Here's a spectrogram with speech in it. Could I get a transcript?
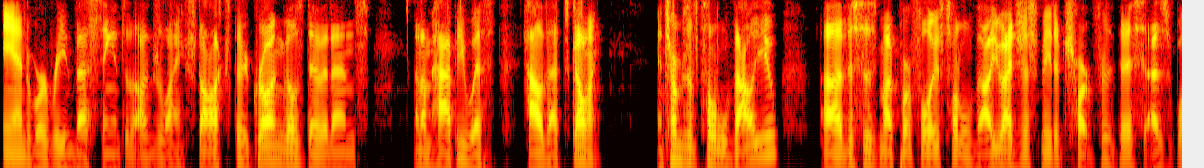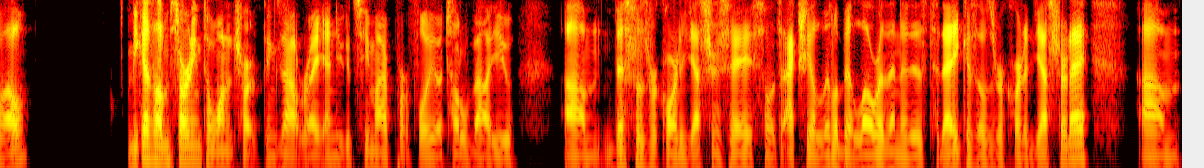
and we're reinvesting into the underlying stocks. They're growing those dividends, and I'm happy with how that's going. In terms of total value, uh, this is my portfolio's total value. I just made a chart for this as well because I'm starting to want to chart things out, right? And you can see my portfolio total value. Um, this was recorded yesterday, so it's actually a little bit lower than it is today because it was recorded yesterday. Um,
